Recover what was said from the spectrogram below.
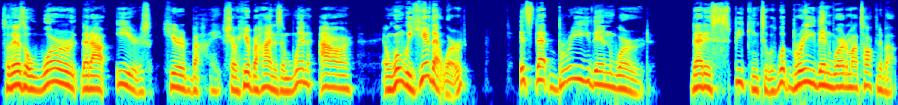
So there's a word that our ears hear by, shall hear behind us. And when our, and when we hear that word, it's that breathe in word that is speaking to us. What breathe in word am I talking about?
